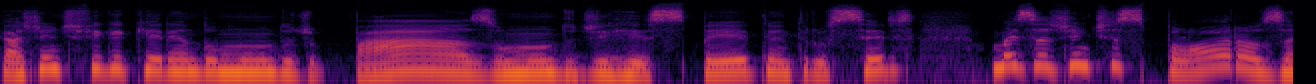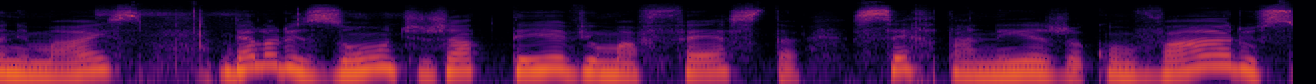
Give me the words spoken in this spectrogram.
A gente fica querendo um mundo de paz, um mundo de respeito entre os seres, mas a gente explora os animais. Belo Horizonte já teve uma festa sertaneja com vários,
